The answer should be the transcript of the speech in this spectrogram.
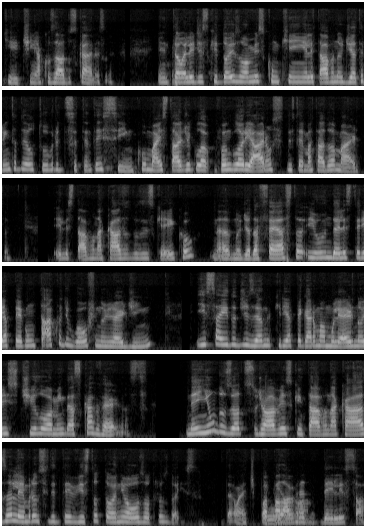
que tinha acusado os caras, né? Então ele diz que dois homens com quem ele estava no dia 30 de outubro de 75, mais tarde vangloriaram-se de ter matado a Marta. Eles estavam na casa dos Skakel né, no dia da festa e um deles teria pego um taco de golfe no jardim e saído dizendo que queria pegar uma mulher no estilo Homem das Cavernas. Nenhum dos outros jovens que estavam na casa lembram-se de ter visto o Tony ou os outros dois. Então é tipo a palavra dele só.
